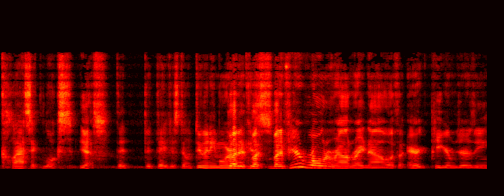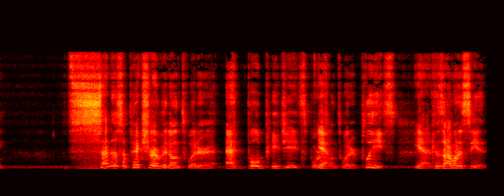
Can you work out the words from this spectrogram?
classic looks Yes. that, that they just don't do anymore. But, it, but but if you're rolling around right now with an Eric Pegram jersey, send us a picture of it on Twitter at Bold PGA Sports Yeah. on Twitter, please, yeah, because I want to see it.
